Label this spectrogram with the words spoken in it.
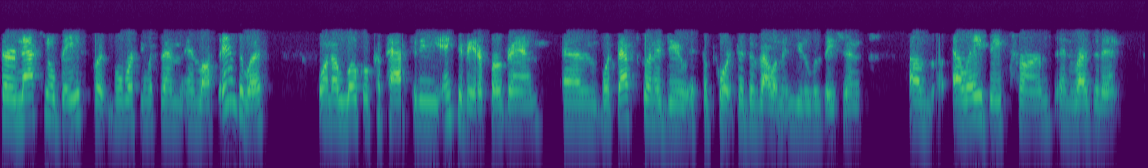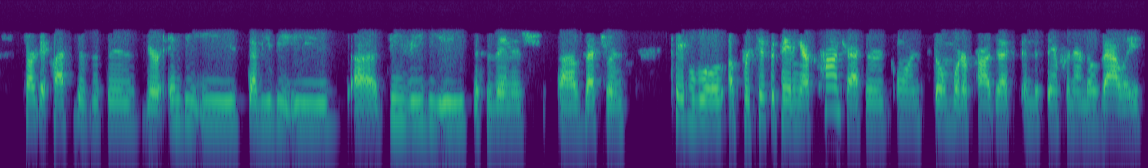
they're national based, but we're working with them in Los Angeles on a local capacity incubator program. And what that's going to do is support the development and utilization of LA based firms and residents target class businesses, your MBEs, WBEs, uh, DVBEs, disadvantaged uh, veterans, capable of participating as contractors on stormwater projects in the San Fernando Valley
